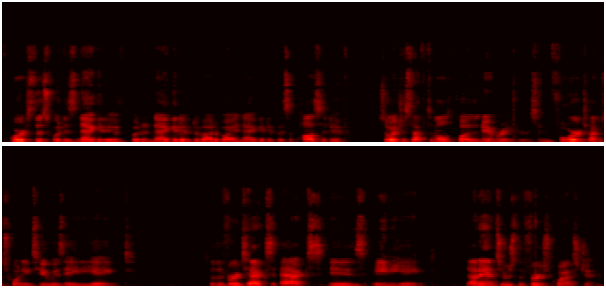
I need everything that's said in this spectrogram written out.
Of course, this one is negative, but a negative divided by a negative is a positive. So I just have to multiply the numerators. And 4 times 22 is 88. So the vertex x is 88. That answers the first question.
